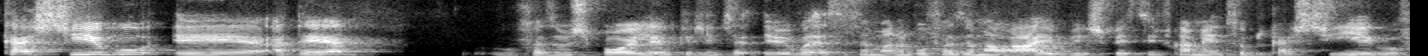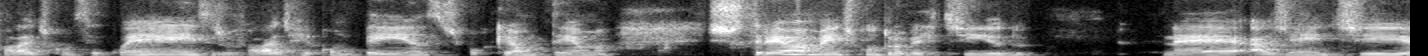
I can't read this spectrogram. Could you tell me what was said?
castigo, é... até vou fazer um spoiler que a gente. Eu, essa semana eu vou fazer uma live especificamente sobre castigo, vou falar de consequências, vou falar de recompensas, porque é um tema extremamente controvertido. Né? A gente.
